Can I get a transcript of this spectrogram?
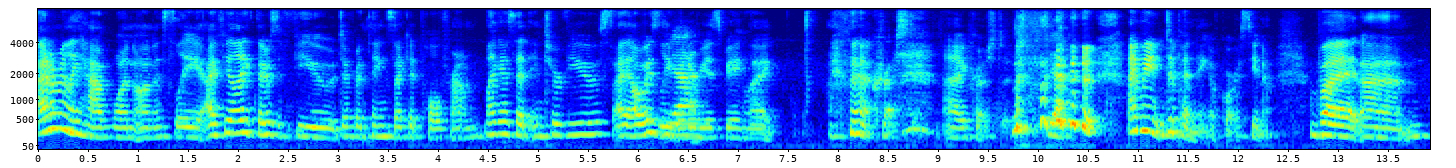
I don't really have one honestly. I feel like there's a few different things I could pull from. Like I said, interviews. I always leave Yeah. interviews being like Crushed it. I crushed it. Yeah. I mean, depending, of course, you know. But um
